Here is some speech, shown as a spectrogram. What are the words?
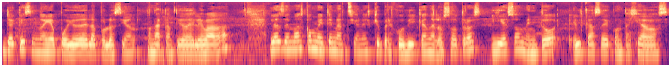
ya que si no hay apoyo de la población, una cantidad elevada, las demás cometen acciones que perjudican a los otros y eso aumentó el caso de contagiados.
